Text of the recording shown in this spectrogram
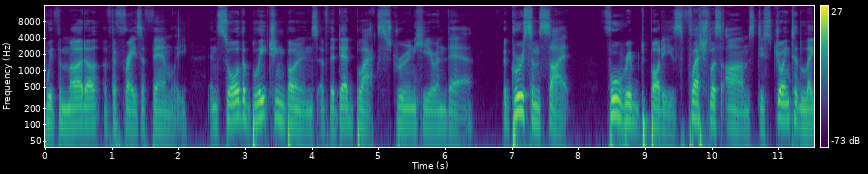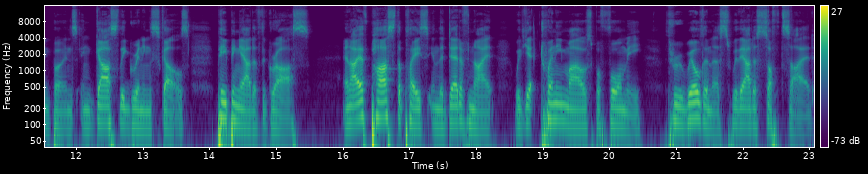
with the murder of the Fraser family, and saw the bleaching bones of the dead blacks strewn here and there. A gruesome sight. Full ribbed bodies, fleshless arms, disjointed leg bones, and ghastly grinning skulls peeping out of the grass. And I have passed the place in the dead of night, with yet twenty miles before me, through wilderness without a soft side,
